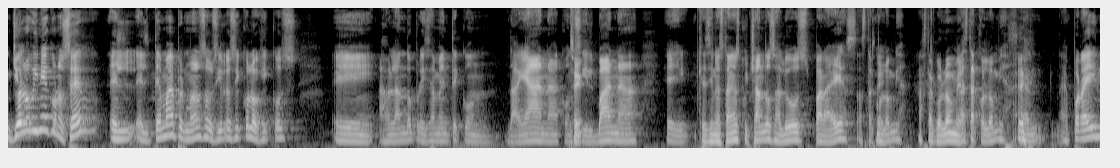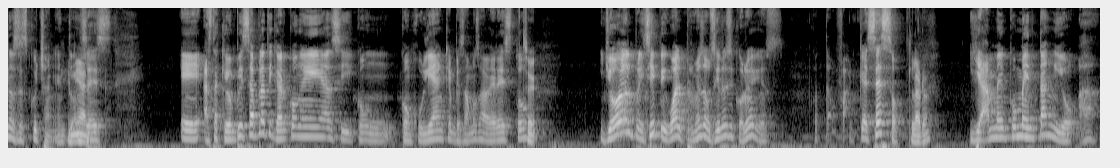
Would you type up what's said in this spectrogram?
Yo lo vine a conocer, el, el tema de primeros auxilios psicológicos, eh, hablando precisamente con Diana, con Sí. Silvana, eh, que si nos están escuchando, saludos para ellas, hasta Sí. Colombia. Hasta Colombia. Hasta Colombia. Eh, Por ahí nos escuchan. Entonces, eh, hasta que yo empecé a platicar con ellas y con, con Julián, que empezamos a ver esto, Sí, yo al principio igual, primeros auxilios psicológicos. What the fuck, ¿Qué es eso? claro. ya me comentan y yo, ah,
